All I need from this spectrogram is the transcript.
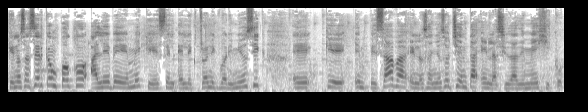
que nos acerca un poco al EBM, que es el Electronic Body Music, eh, que empezaba en los años 80 en la Ciudad de México.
